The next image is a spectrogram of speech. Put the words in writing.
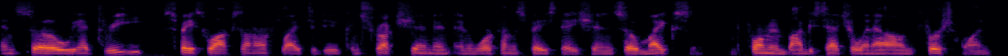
And so we had three spacewalks on our flight to do construction and, and work on the space station. So Mike's Foreman Bobby Satcher went out on the first one.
